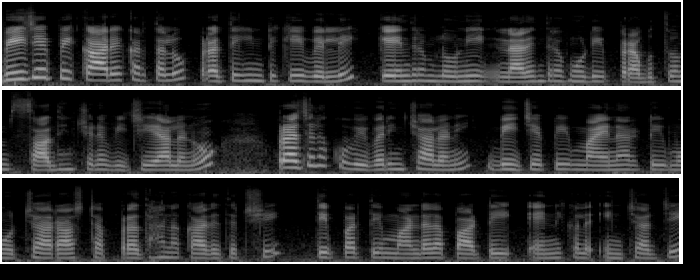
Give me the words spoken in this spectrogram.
బీజేపీ కార్యకర్తలు ప్రతి ఇంటికి వెళ్ళి కేంద్రంలోని నరేంద్ర మోడీ ప్రభుత్వం సాధించిన విజయాలను ప్రజలకు వివరించాలని బీజేపీ మైనారిటీ మోర్చా రాష్ట్ర ప్రధాన కార్యదర్శి తిప్పర్తి మండల పార్టీ ఎన్నికల ఇన్ఛార్జి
